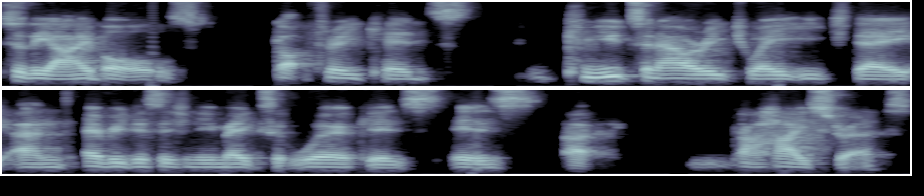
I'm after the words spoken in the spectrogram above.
to the eyeballs, got three kids, commutes an hour each way each day, and every decision he makes at work is is a, a high stress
